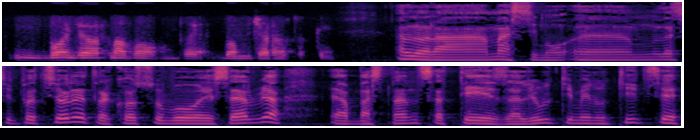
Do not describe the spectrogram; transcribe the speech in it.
Buongiorno, buon, buongiorno a tutti. Allora Massimo, ehm, la situazione tra Kosovo e Serbia è abbastanza tesa. Le ultime notizie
